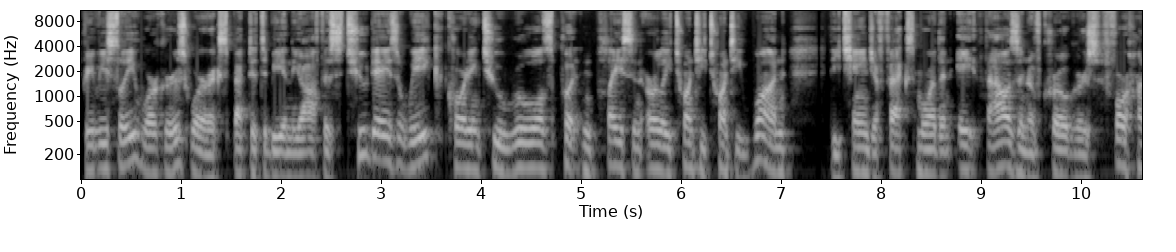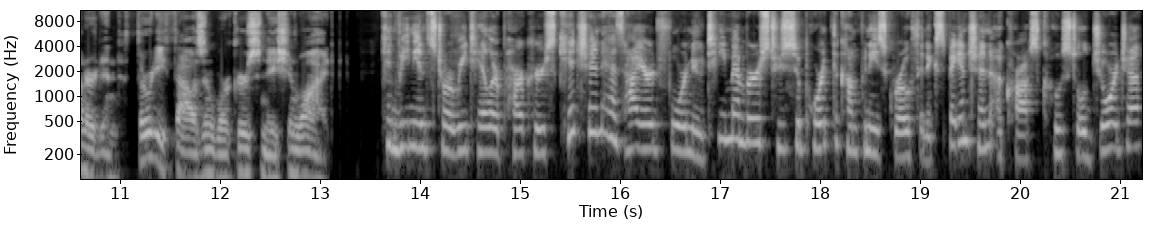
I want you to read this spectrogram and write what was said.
Previously, workers were expected to be in the office two days a week, according to rules put in place in early 2021. The change affects more than 8,000 of Kroger's 430,000 workers nationwide. Convenience store retailer Parker's Kitchen has hired four new team members to support the company's growth and expansion across coastal Georgia,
